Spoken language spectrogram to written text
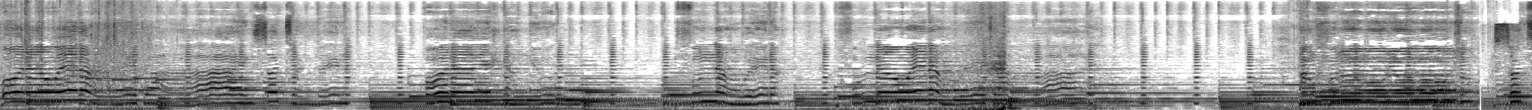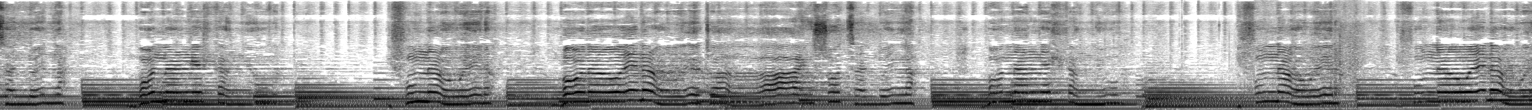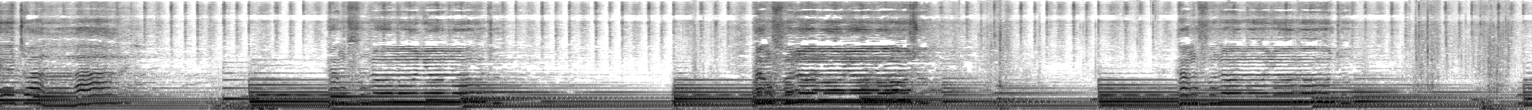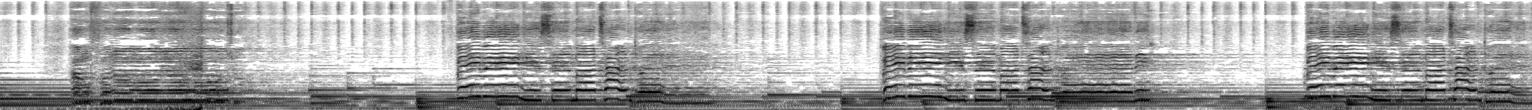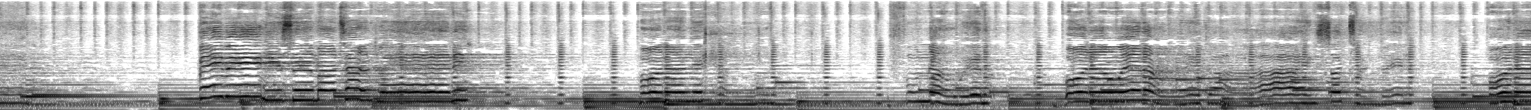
bona wena wedwa hayi ngisothandweni bona ngisemathandweni baby ngisemathandweni baby ngisemathandweni baby ngisemathandweni bona ngehlanyuka ngifuna wena. Bona wena. Wedwa hayi ngisothandweni bona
